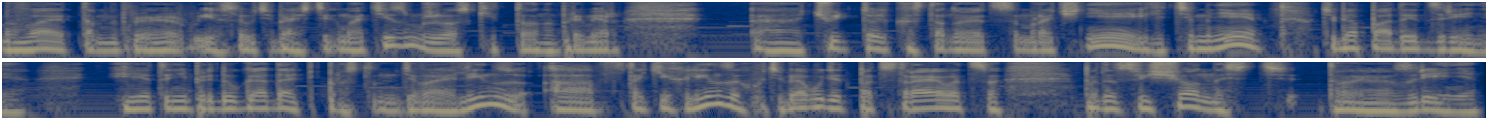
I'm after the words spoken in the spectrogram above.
Бывает там, например, если у тебя астигматизм жесткий, то, например, чуть только становится мрачнее или темнее, у тебя падает зрение. И это не предугадать, просто надевая линзу, а в таких линзах у тебя будет подстраиваться под освещенность твое зрение.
